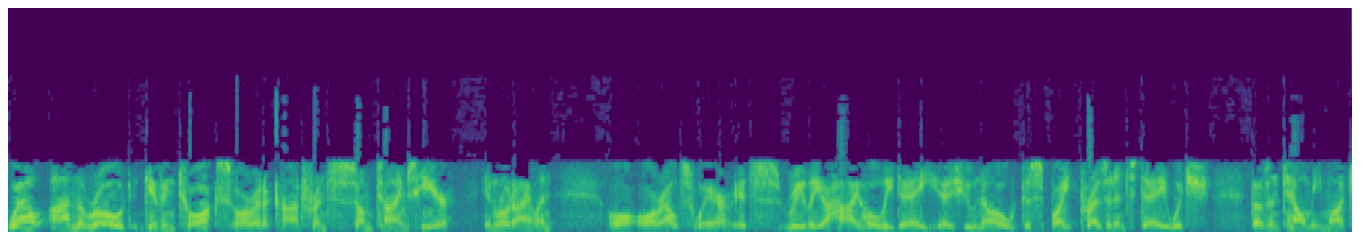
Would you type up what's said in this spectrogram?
Well, on the road, giving talks or at a conference, sometimes here in Rhode Island or, or elsewhere. It's really a high holy day, as you know, despite President's Day, which doesn't tell me much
